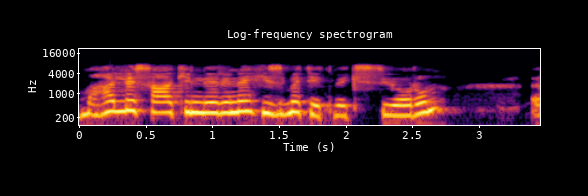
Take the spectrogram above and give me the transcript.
Mahalle sakinlerine hizmet etmek istiyorum. Ee,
